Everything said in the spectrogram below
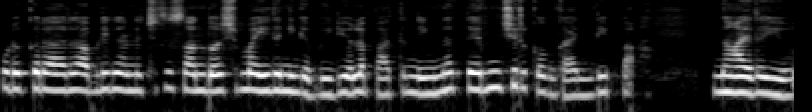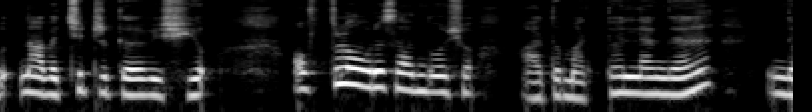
கொடுக்குறாரு அப்படின்னு நினச்சிட்டு சந்தோஷமாக இதை நீங்கள் வீடியோவில் பார்த்துருந்தீங்கன்னா தெரிஞ்சிருக்கோம் கண்டிப்பாக நான் இதை யு நான் வச்சிட்ருக்கிற விஷயம். அவ்வளோ ஒரு சந்தோஷம். அது மட்டும் இல்லைங்க இந்த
